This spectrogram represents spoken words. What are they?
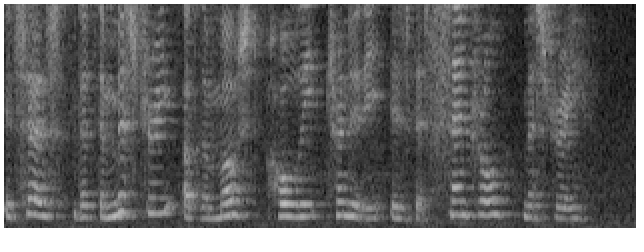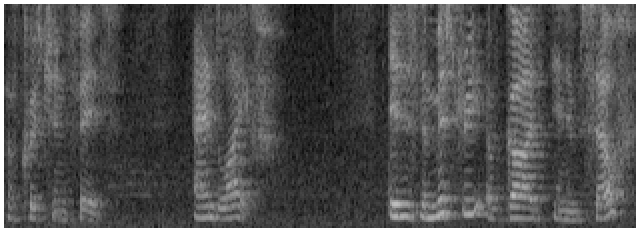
It says that the mystery of the most holy Trinity is the central mystery of Christian faith and life. It is the mystery of God in himself.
